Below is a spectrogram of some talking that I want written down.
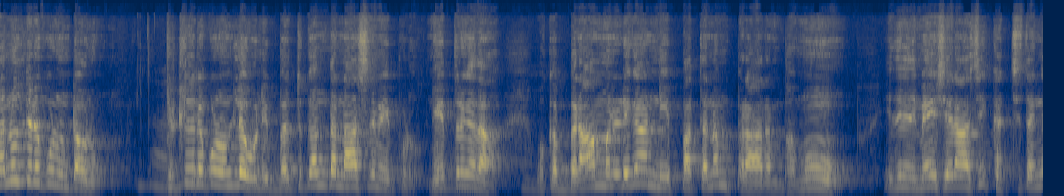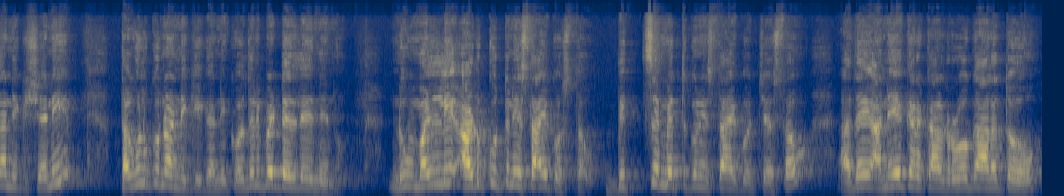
తనులు తినకుండా ఉంటావు నువ్వు తిట్లు తినకుండా ఉండలేవు. నీ బతుకంతా నాశనం ఇప్పుడు నేత్రం కదా ఒక బ్రాహ్మణుడిగా నీ పతనం ప్రారంభము. ఇది నీ మేషరాశి ఖచ్చితంగా నీకు శని తగులుకున్నాను నీకు ఇక. నీకు వదిలిపెట్టేది లేదు నేను. నువ్వు మళ్ళీ అడుక్కునే స్థాయికి వస్తావు. బిచ్చమెత్తుకునే స్థాయికి వచ్చేస్తావు. అదే అనేక రకాల రోగాలతో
